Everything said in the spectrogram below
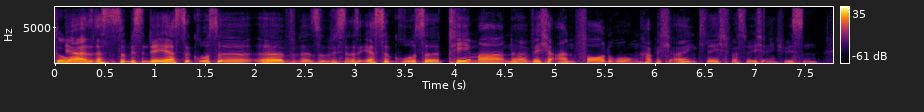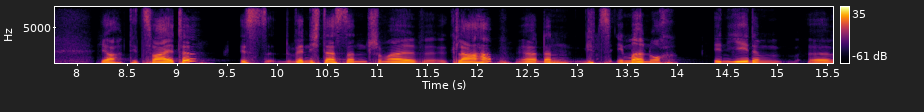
So. Ja, also das ist so ein bisschen der erste große, äh, so ein bisschen das erste große Thema. Ne? Welche Anforderungen habe ich eigentlich? Was will ich eigentlich wissen? Ja, die zweite ist, wenn ich das dann schon mal äh, klar habe, ja, dann mhm. gibt's immer noch in jedem äh,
